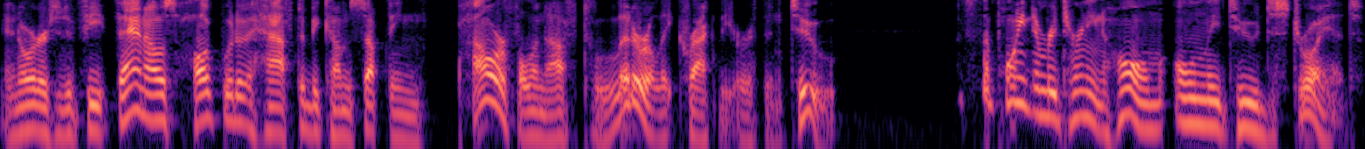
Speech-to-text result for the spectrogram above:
In order to defeat Thanos, Hulk would have to become something powerful enough to literally crack the earth in two. What's the point in returning home only to destroy it?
